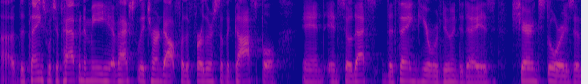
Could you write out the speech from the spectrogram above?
uh, The things which have happened to me have actually turned out for the furtherance of the gospel. And, and so that's the thing here we're doing today is sharing stories of,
